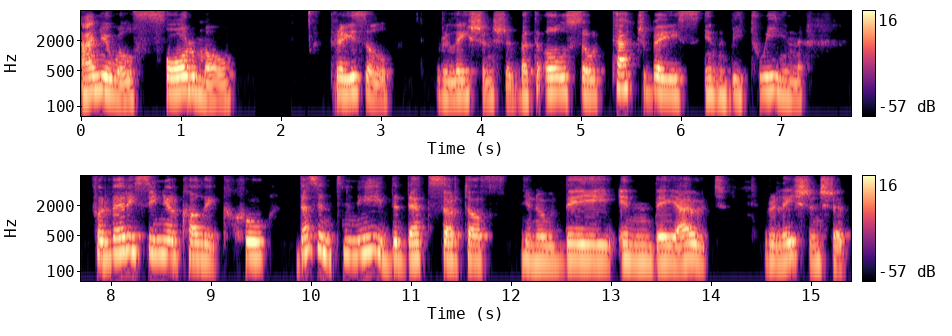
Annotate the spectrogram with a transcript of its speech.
annual formal appraisal relationship, but also touch base in between for very senior colleague who doesn't need that sort of, you know, day in, day out relationship,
